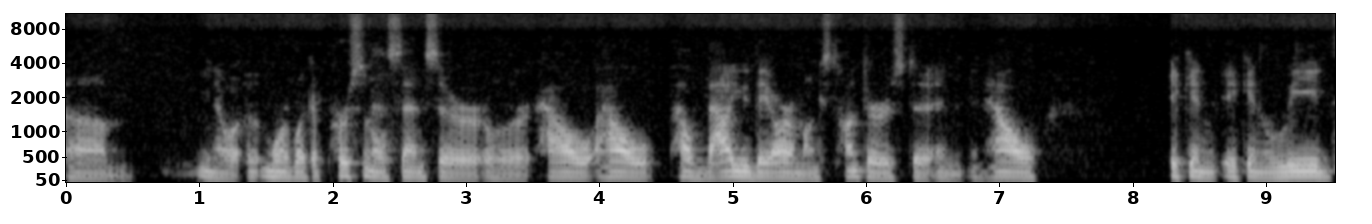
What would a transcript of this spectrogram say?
um, you know more of like a personal sense or or how how how valued they are amongst hunters to and, and how it can it can lead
